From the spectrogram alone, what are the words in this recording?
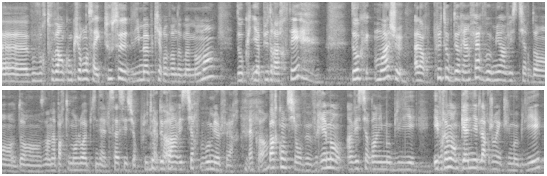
euh, vous vous retrouvez en concurrence avec tous ceux de l'immeuble qui revendent au même moment, donc il n'y a plus de rareté. donc moi, je, alors plutôt que de rien faire, vaut mieux investir dans, dans un appartement loi Pinel, ça c'est sûr. Plutôt que de ne pas investir, vaut mieux le faire. Par contre, si on veut vraiment investir dans l'immobilier et vraiment gagner de l'argent avec l'immobilier,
